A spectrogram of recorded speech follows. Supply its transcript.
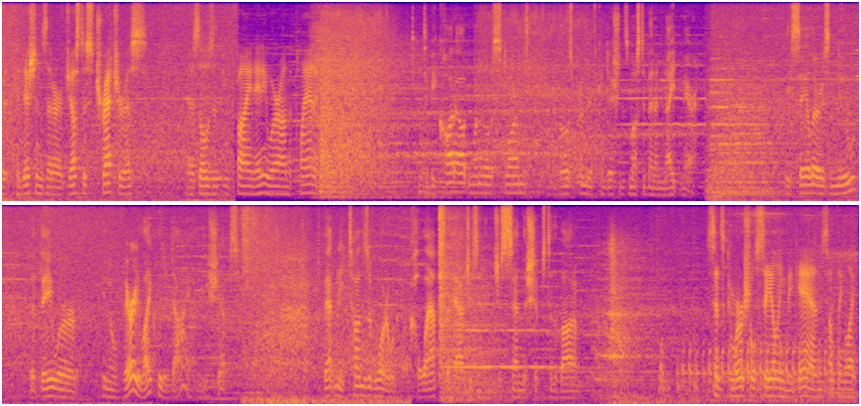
With conditions that are just as treacherous as those that you find anywhere on the planet. To be caught out in one of those storms under those primitive conditions must have been a nightmare. These sailors knew that they were, you know, very likely to die on these ships. That many tons of water would collapse the hatches and just send the ships to the bottom. Since commercial sailing began, something like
